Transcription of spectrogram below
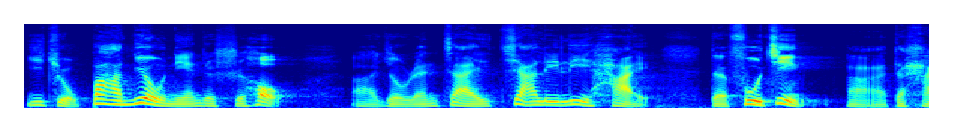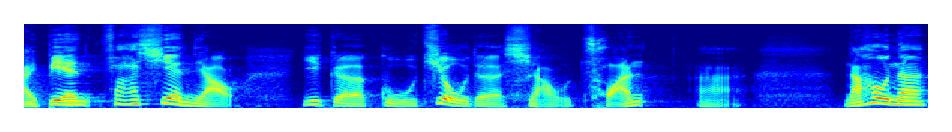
一九八六年的时候啊，有人在加利利海的附近啊的海边发现了一个古旧的小船啊。然后呢，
